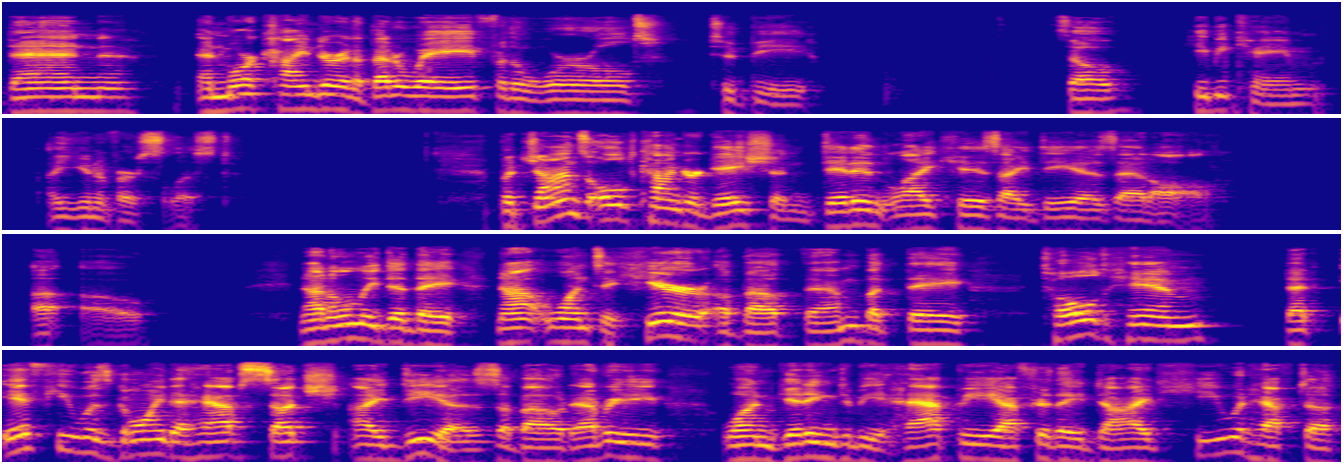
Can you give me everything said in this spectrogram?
than and more kinder and a better way for the world to be. So he became a universalist. But John's old congregation didn't like his ideas at all. Uh oh. Not only did they not want to hear about them, but they told him that if he was going to have such ideas about everyone getting to be happy after they died, he would have to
